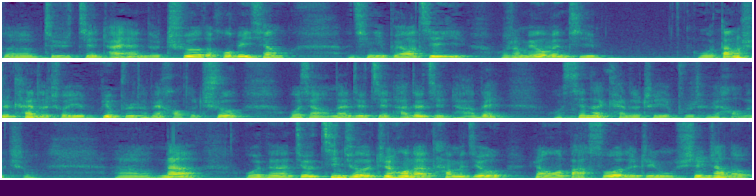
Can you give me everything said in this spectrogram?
呃，就是检查一下你的车的后备箱。请你不要介意，我说没有问题。我当时开的车也并不是特别好的车，我想那就检查就检查呗。我现在开的车也不是特别好的车，啊，那我呢就进去了之后呢，他们就让我把所有的这种身上的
